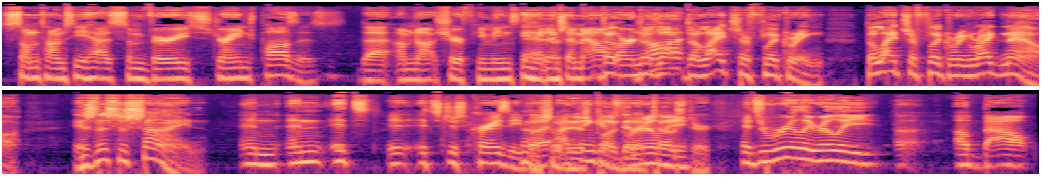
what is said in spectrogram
sometimes he has some very strange pauses that I'm not sure if he means to edit them out the, or the, not. The lights are flickering. The lights are flickering right now. Is this a sign? And and it's it, it's just crazy, but I think it's really it's really really uh, about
